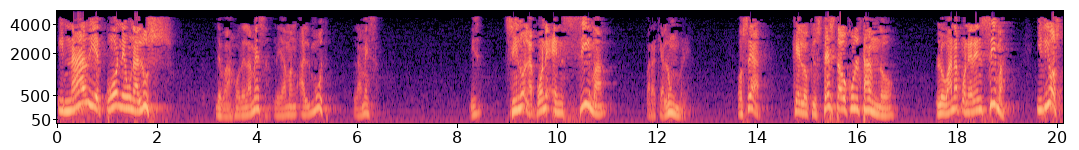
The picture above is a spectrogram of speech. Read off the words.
y nadie pone una luz debajo de la mesa. Le llaman almud, la mesa. Dice, sino la pone encima para que alumbre. O sea, que lo que usted está ocultando lo van a poner encima. Y Dios,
